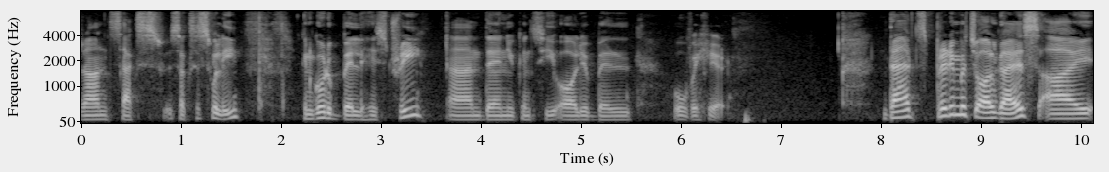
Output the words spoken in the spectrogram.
run success successfully. You can go to build history and then you can see all your build over here. That's pretty much all guys. I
